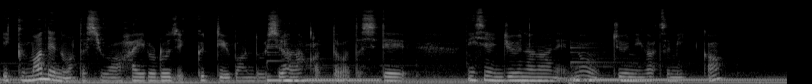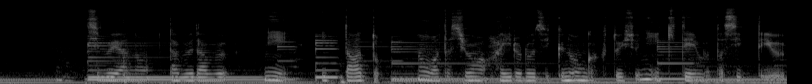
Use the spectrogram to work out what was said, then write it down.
行くまでの私はハイロロジックっていうバンドを知らなかった私で2017年の12月3日渋谷のダブダブに行った後の私はハイロロジックの音楽と一緒に生きている私っていう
